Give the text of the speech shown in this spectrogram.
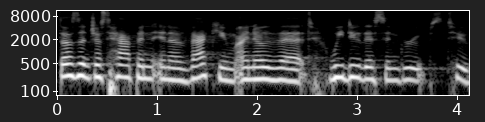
doesn't just happen in a vacuum. I know that we do this in groups too.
